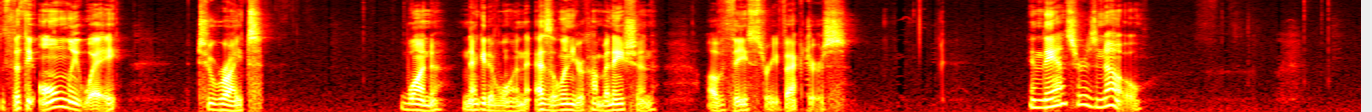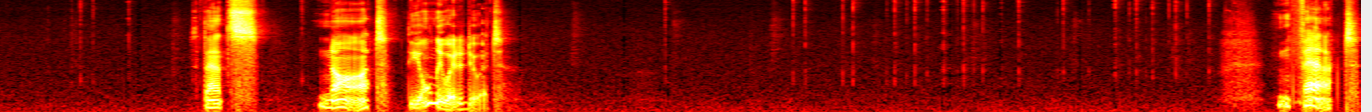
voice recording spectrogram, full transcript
Is that the only way to write 1, negative 1 as a linear combination of these three vectors? And the answer is no. So that's not the only way to do it. In fact,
